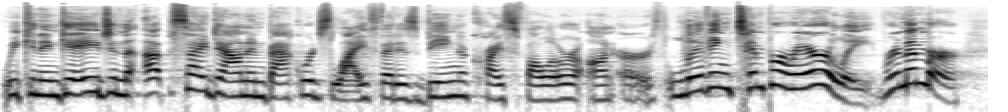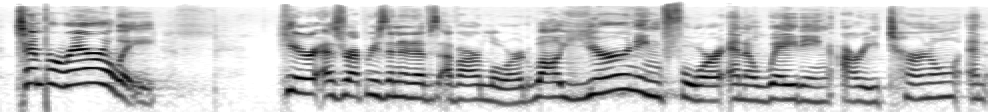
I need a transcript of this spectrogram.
We can engage in the upside down and backwards life that is being a Christ follower on earth, living temporarily. Remember, temporarily here as representatives of our Lord while yearning for and awaiting our eternal and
